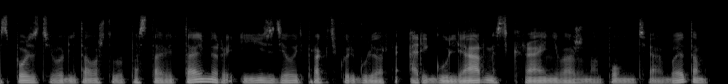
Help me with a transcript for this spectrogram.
использовать его для того, чтобы поставить таймер и сделать практику регулярной. А регулярность крайне важна. Помните об этом.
